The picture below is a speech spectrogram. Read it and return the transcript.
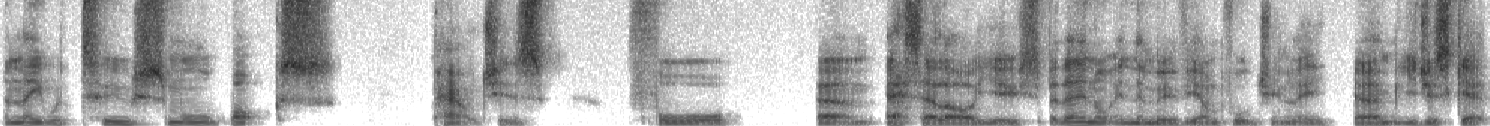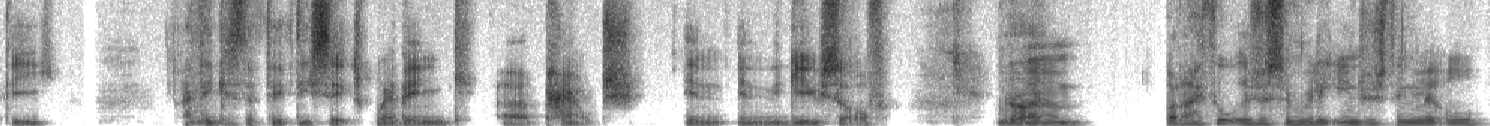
And they were two small box pouches for um, SLR use, but they're not in the movie, unfortunately. Um, you just get the, I think it's the 56 webbing uh, pouch in in the use of. Right. Um, but I thought there was just some really interesting little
